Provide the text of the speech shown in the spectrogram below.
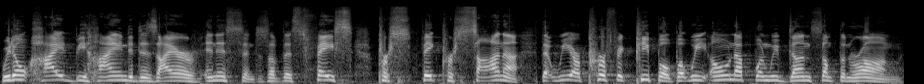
We don't hide behind a desire of innocence, of this face, pers- fake persona that we are perfect people, but we own up when we've done something wrong.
